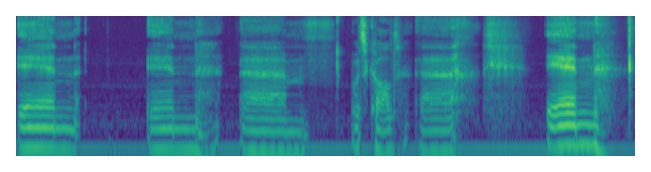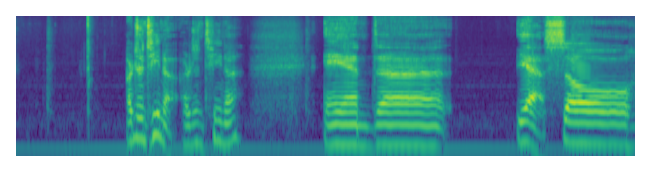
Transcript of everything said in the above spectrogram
in in um, what's it called? Uh, in Argentina, Argentina, and uh, yeah, so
